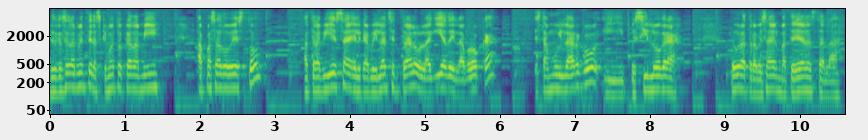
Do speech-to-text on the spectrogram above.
Desgraciadamente las que me han tocado a mí ha pasado esto. Atraviesa el gavilán central o la guía de la broca. Está muy largo y pues sí logra, logra atravesar el material hasta la,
